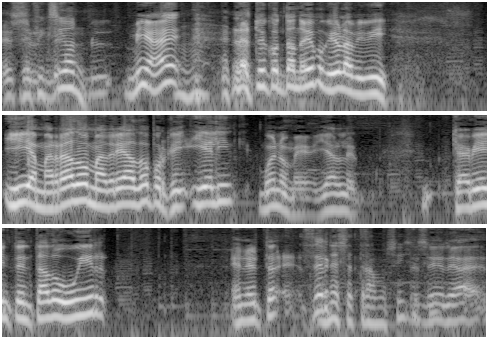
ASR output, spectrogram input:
es De ficción. de- mía, ¿eh? La estoy contando yo porque yo la viví. Y amarrado, madreado, porque y él, bueno, me, ya le- que había intentado huir en el En cerca, ese tramo, sí, sí, sí. de- de-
